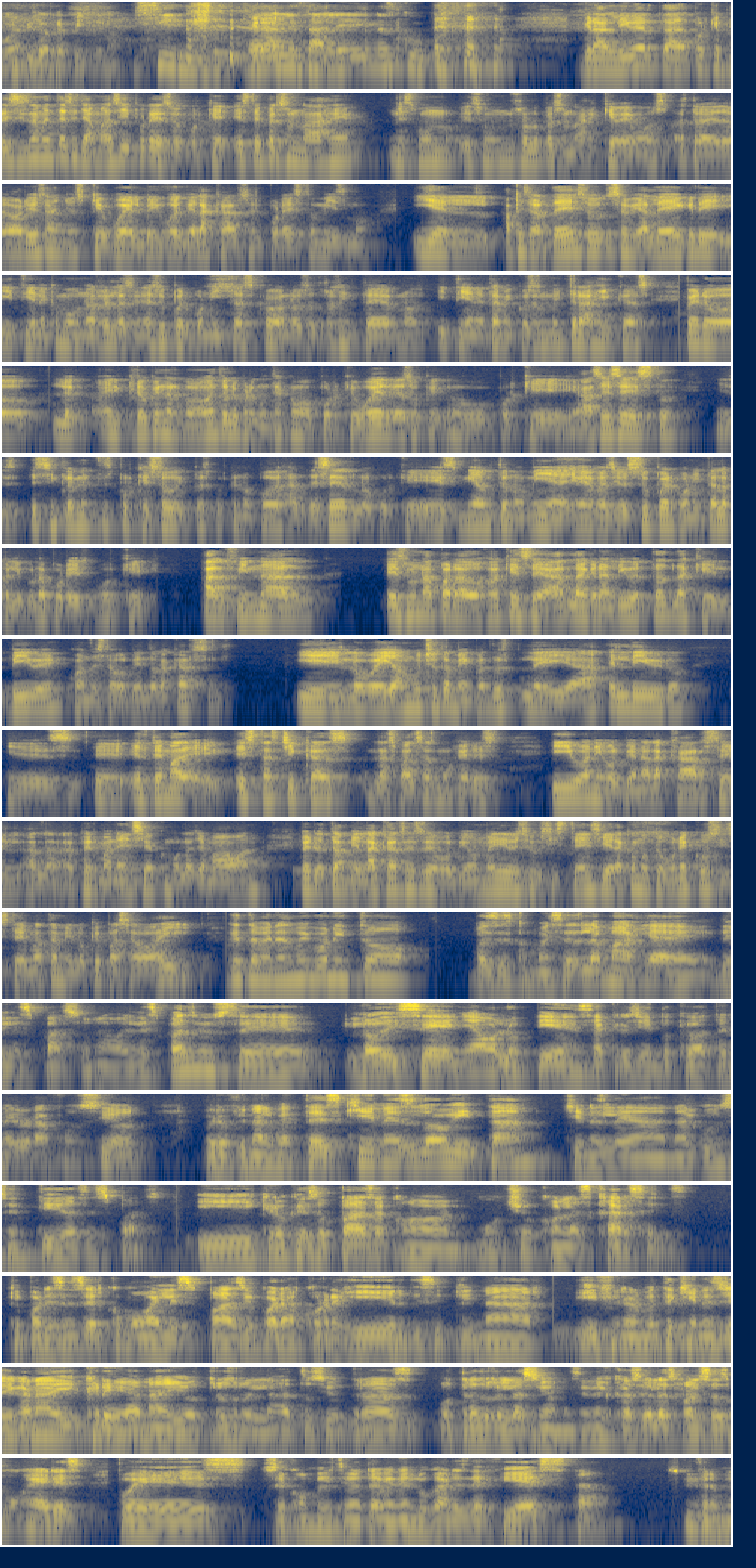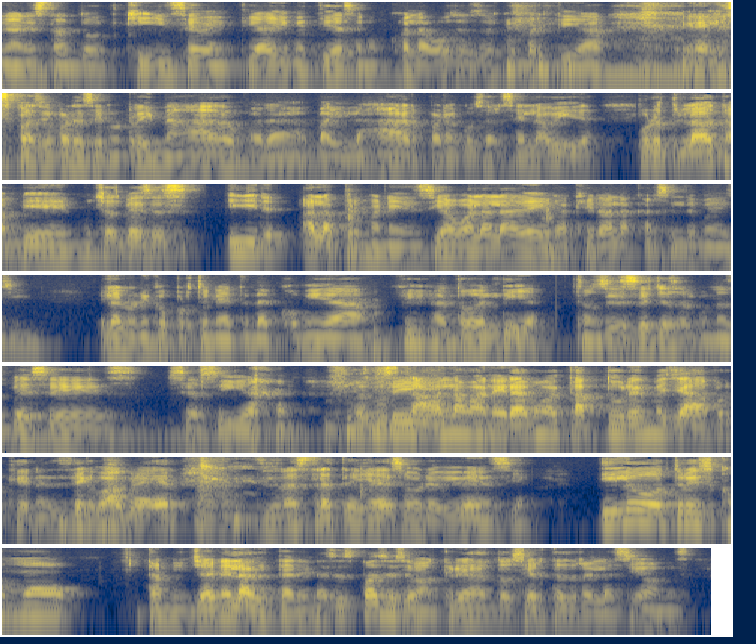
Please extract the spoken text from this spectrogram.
vuelve y lo repite, ¿no? Sí, Gran- le sale una scoop. Gran libertad, porque precisamente se llama así por eso, porque este personaje es un, es un solo personaje que vemos a través de varios años que vuelve y vuelve a la cárcel por esto mismo. Y él, a pesar de eso, se ve alegre y tiene como unas relaciones súper bonitas con los otros internos y tiene también cosas muy trágicas, pero eh, creo que en algún momento le preguntan como por qué vuelves o, qué- o por qué haces esto. Es, es simplemente es porque soy, pues porque no puedo dejar de serlo, porque es mi autonomía y me pareció súper bonita la película por eso, porque al final es una paradoja que sea la gran libertad la que él vive cuando está volviendo a la cárcel. Y lo veía mucho también cuando leía el libro, y es eh, el tema de estas chicas, las falsas mujeres, iban y volvían a la cárcel, a la permanencia, como la llamaban, pero también la cárcel se volvía un medio de subsistencia, era como todo un ecosistema también lo que pasaba ahí. Que también es muy bonito, pues es como esa es la magia de- del espacio. El espacio usted lo diseña o lo piensa creyendo que va a tener una función, pero finalmente es quienes lo habitan, quienes le dan algún sentido a ese espacio. Y creo que eso pasa con mucho con las cárceles, que parecen ser como el espacio para corregir, disciplinar, y finalmente quienes llegan ahí crean ahí otros relatos y otras, otras relaciones. En el caso de las falsas mujeres, pues se convirtieron también en lugares de fiesta, terminan estando 15, 20 ahí metidas en un calabozo, eso se convertía en el espacio para hacer un reinado, para bailar, para gozarse la vida. Por otro lado también muchas veces ir a la permanencia o a la ladera, que era la cárcel de Medellín, era la única oportunidad de tener comida fija todo el día. Entonces ellas algunas veces se hacían, pues Sí. buscaban la manera como captúrenme ya porque necesito Tengo comer. Es una estrategia de sobrevivencia. Y lo otro es como también ya en el habitar en ese espacio se van creando ciertas relaciones.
